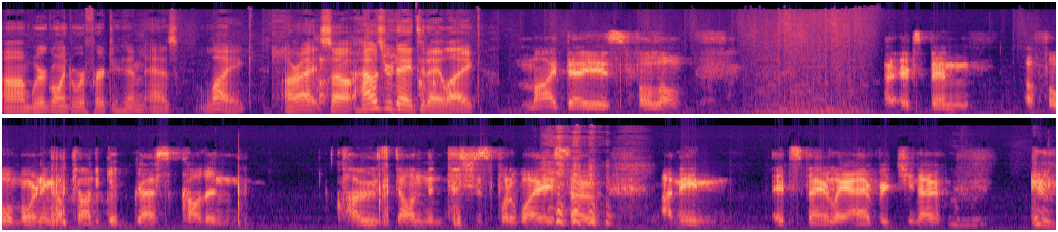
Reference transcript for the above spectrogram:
Um, we're going to refer to him as Like. All right, so how's your day today, Like? My day is full of. Uh, It's been a full morning. I've tried to get grass cut and clothes done and dishes put away. So, I mean, it's fairly average, you know.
